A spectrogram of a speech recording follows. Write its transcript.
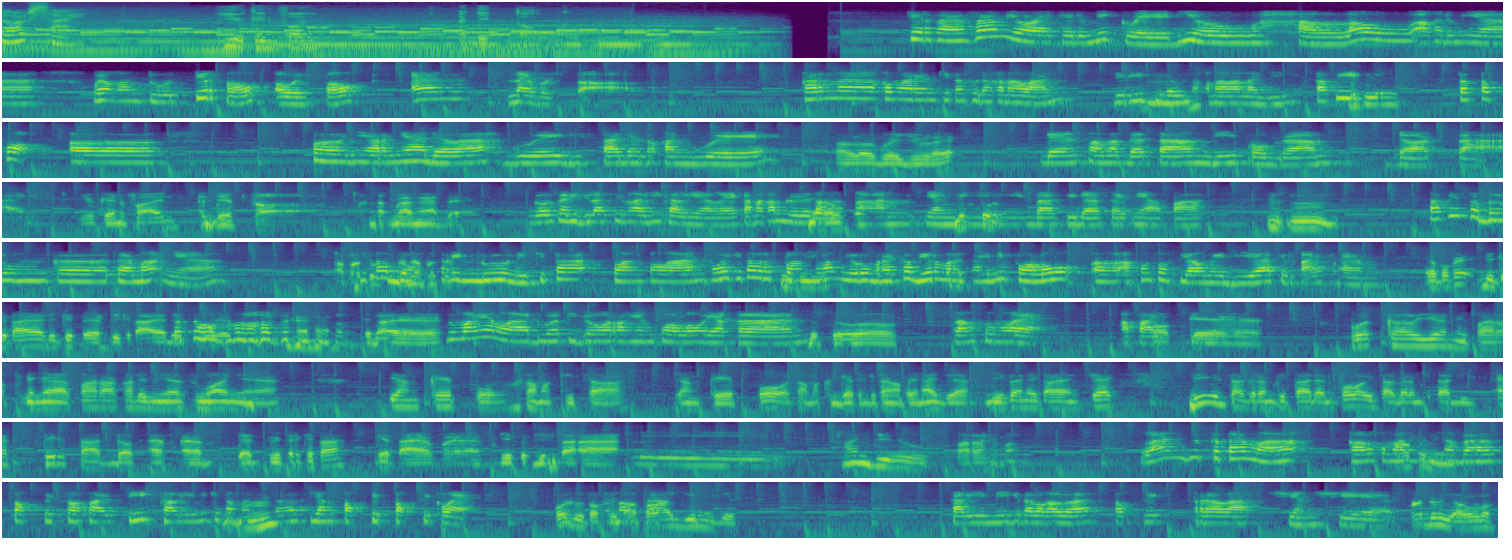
Dark Side. You can find a deep talk. Tirta FM, your academic radio. Halo Akademia. Welcome to Tir Talk, always talk, and never stop. Karena kemarin kita sudah kenalan, jadi tidak Hmm. usah kenalan lagi. Tapi tetap kok eh, penyiarnya adalah gue Gista dan rekan gue. Halo, gue Jule. Dan selamat datang di program Dark Side. You can find a deep talk. Mantap banget deh. Gak usah dijelasin lagi kali ya, Le. Karena kan udah tahu usah. kan yang Betul. dibahas di Dark Side ini apa. Mm-mm. Tapi sebelum ke temanya, Apa kita tuh? Ada doktrin dulu nih. Kita pelan-pelan, pokoknya kita harus pelan-pelan nyuruh mereka biar mereka ini follow eh, akun sosial media Tirta FM. Ya pokoknya dikit aja dikit ya, dikit aja dikit. Betul, betul. Dikit aja. Lumayan lah, dua tiga orang yang follow ya kan. Betul. Langsung Le, apa. Oke. Buat kalian nih para pendengar, para akademia semuanya yang kepo sama kita, yang kepo sama kegiatan kita ngapain aja, bisa nih kalian cek di Instagram kita dan follow Instagram kita di @tirta.fm dan Twitter kita tirta.fm gitu bisa. Manju, parah emang. Lanjut ke tema. Kalau kemarin Apa nih? kita bahas toxic society, kali ini kita masih Mhm. bahas yang toxic toxic le. Waduh, toxic apa lagi nih, guys? Kali ini kita bakal bahas toxic relationship. Aduh ya Allah.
